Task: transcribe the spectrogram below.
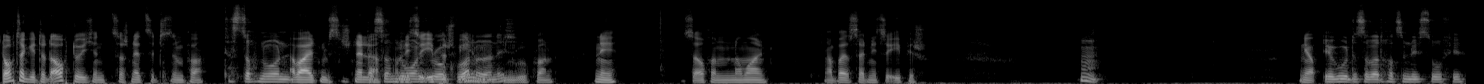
Doch, da geht das auch durch und zerschnetzelt die so ein paar. Das ist doch nur ein. Aber halt ein bisschen schneller Das ist doch und nur nicht so Rogue episch One, wie in, oder nicht? in Rogue One. Nee, ist auch im normalen. Aber ist halt nicht so episch. Hm. Ja. Ja, gut, ist aber trotzdem nicht so viel.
